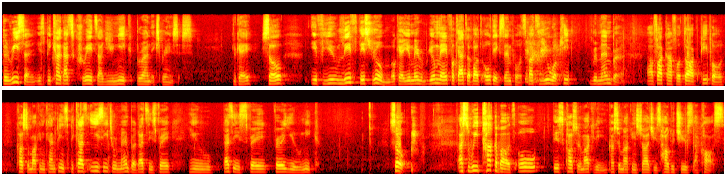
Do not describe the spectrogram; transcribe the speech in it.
The reason is because that creates a unique brand experiences, okay? So if you leave this room, okay, you may, you may forget about all the examples, but you will keep remember Vodka for Dog people customer marketing campaigns because easy to remember. That is very you. That is very very unique. So as we talk about all these customer marketing, customer marketing strategies, how to choose a cause,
